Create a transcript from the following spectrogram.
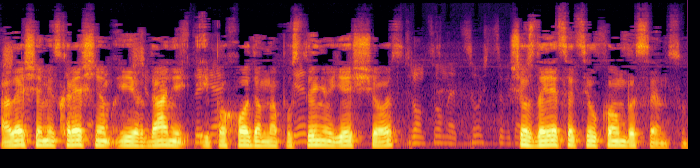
Але ще між хрещенням і Йордані і походом на пустиню є щось, що здається цілком без сенсу.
